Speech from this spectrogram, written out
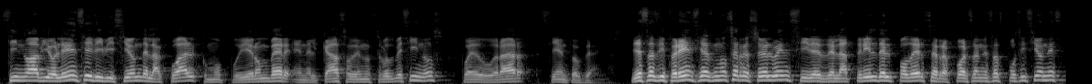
sino a violencia y división de la cual, como pudieron ver en el caso de nuestros vecinos, puede durar cientos de años. Y estas diferencias no se resuelven si desde el atril del poder se refuerzan esas posiciones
